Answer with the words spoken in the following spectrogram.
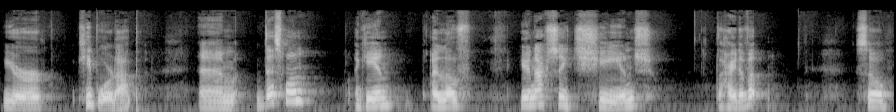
your keyboard app um, this one, again, I love. You can actually change the height of it. So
